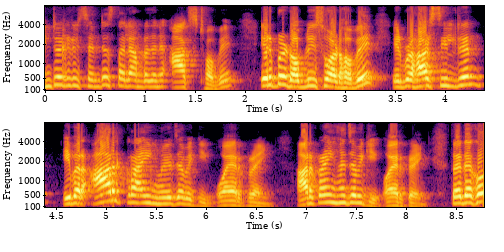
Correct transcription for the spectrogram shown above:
ইন্টারগ্রেটিভ সেন্টেন্স তাহলে আমরা জানি আক্সড হবে, এরপর ডব্লিউস ওয়ার্ড হবে, এরপর হার চিলড্রেন এবার আর ক্রাইং হয়ে যাবে কি? ওয়ার ক্রাইং আর ক্রাইং হয়ে যাবে কি? ওয়ার ক্রাইং তাই দেখো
